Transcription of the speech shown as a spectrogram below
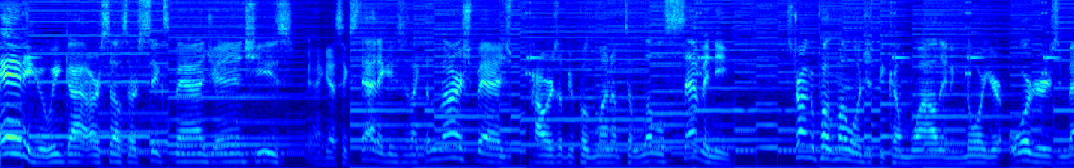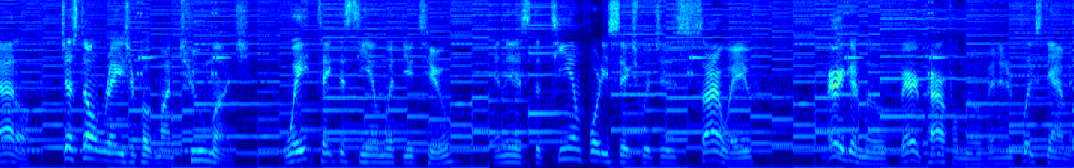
Anywho, we got ourselves our sixth badge, and she's I guess ecstatic. And she's like, the Marsh badge powers up your Pokemon up to level 70. Stronger Pokemon will just become wild and ignore your orders in battle. Just don't raise your Pokemon too much. Wait, take this TM with you too. And it's the TM46, which is Psywave. Very good move, very powerful move, and it inflicts damage.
